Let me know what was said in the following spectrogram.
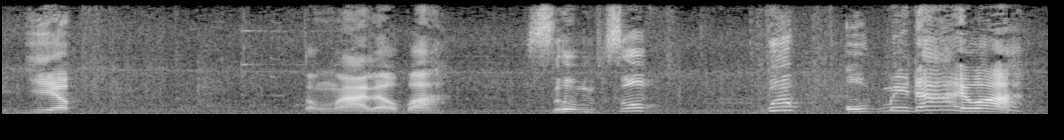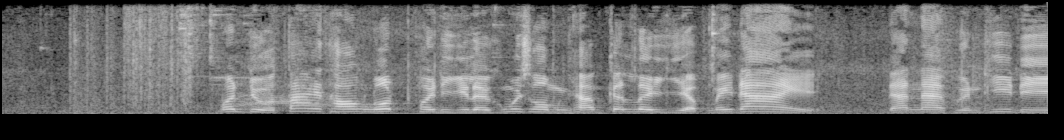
จเหยียบ ต้องมาแล้วปะซุ่มซุบปึ๊บอุ๊บไม่ได้ว่ะ มันอยู่ใต้ท้องรถพอดีเลยคุณผู้ชมครับ ก็เลยเหยียบไม่ได้ ด้านหน้าพื้นที่ดี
